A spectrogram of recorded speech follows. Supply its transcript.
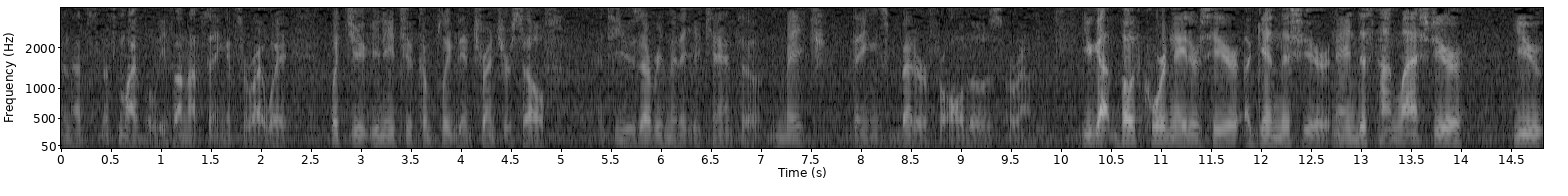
and that's that's my belief. I'm not saying it's the right way, but you, you need to completely entrench yourself to use every minute you can to make things better for all those around you. You got both coordinators here again this year, mm-hmm. and this time last year, you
